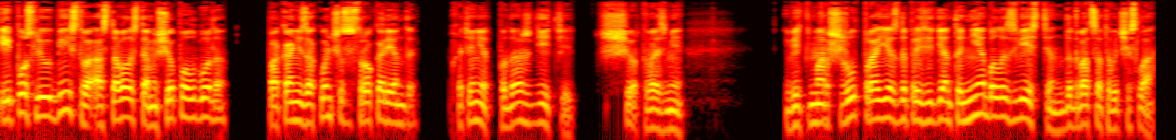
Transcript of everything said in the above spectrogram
и после убийства оставалась там еще полгода, пока не закончился срок аренды. Хотя нет, подождите, черт возьми, ведь маршрут проезда президента не был известен до 20 числа.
